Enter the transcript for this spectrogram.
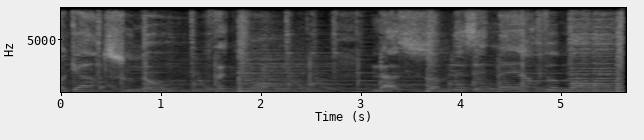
Regarde sous nos vêtements la somme des énervements.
